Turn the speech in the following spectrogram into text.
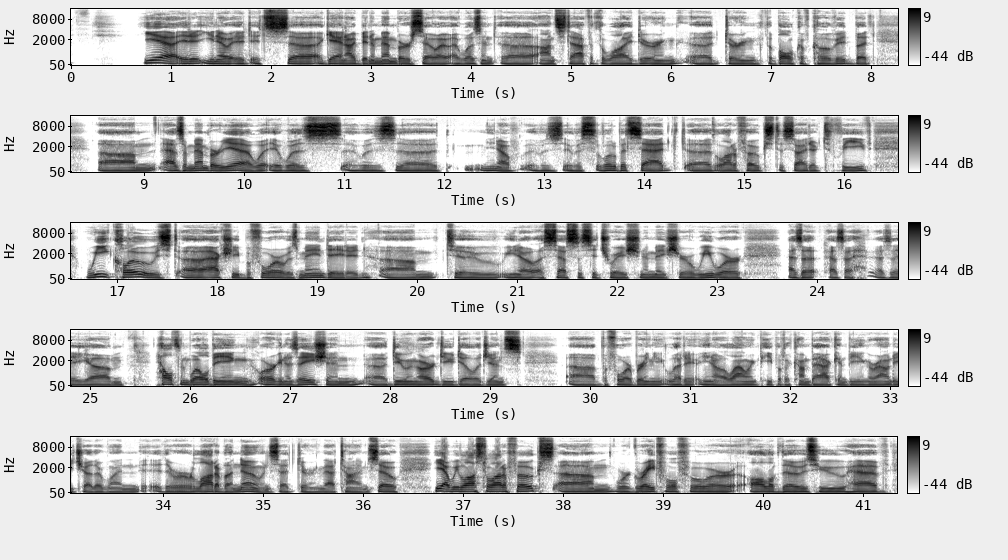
Yeah, it, you know, it, it's uh, again. I've been a member, so I, I wasn't uh, on staff at the Y during uh, during the bulk of COVID, but um, as a member, yeah, it was it was uh, you know it was it was a little bit sad. Uh, a lot of folks decided to leave. We closed uh, actually before it was mandated um, to you know assess the situation and make sure we were as a as a as a um, health and well being organization uh, doing our due diligence uh, before bringing, letting, you know, allowing people to come back and being around each other when there were a lot of unknowns at, during that time. So, yeah, we lost a lot of folks. Um, we're grateful for all of those who have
